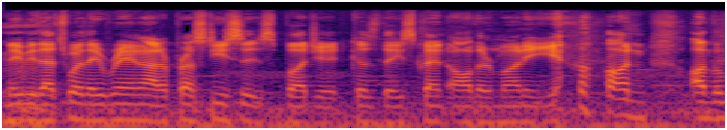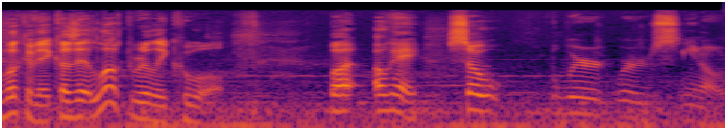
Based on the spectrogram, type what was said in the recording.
maybe hmm. that's where they ran out of Prosthesis budget because they spent all their money on on the look of it because it looked really cool. But okay, so we're we're you know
